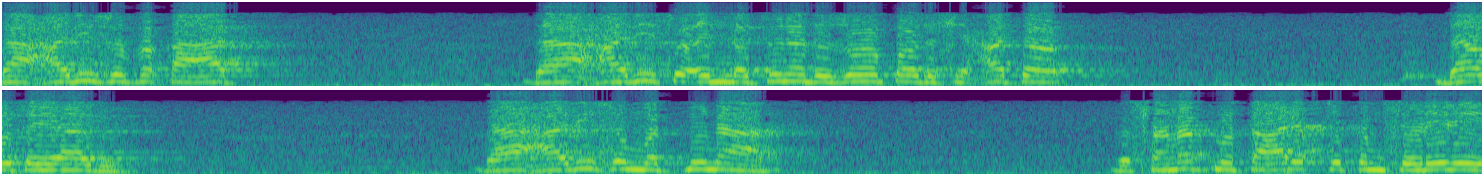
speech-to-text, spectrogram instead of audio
د احادیث فقاهت د احادیث علتونه د ذوق او د صحت دا ته یادو د احادیث متنونه د سند متعلق چې کوم سړي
